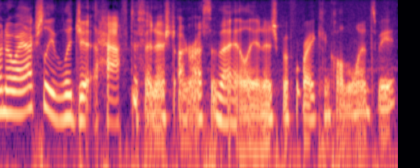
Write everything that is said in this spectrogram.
Oh no, I actually legit have to finish Unrest and the Alienage before I can call the Landsmeet.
